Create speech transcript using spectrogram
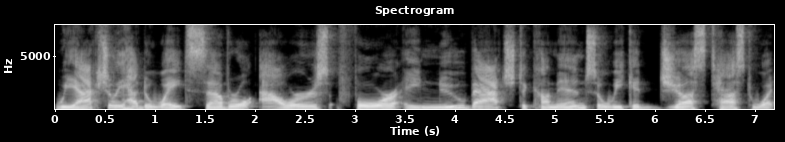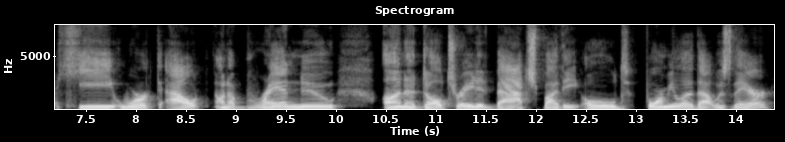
We actually had to wait several hours for a new batch to come in so we could just test what he worked out on a brand new unadulterated batch by the old formula that was there.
